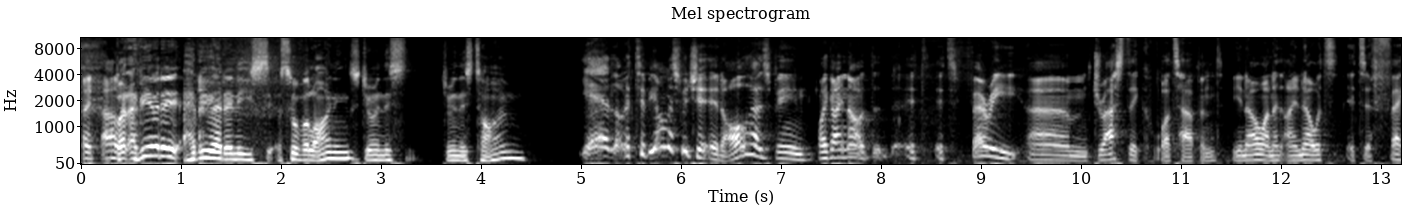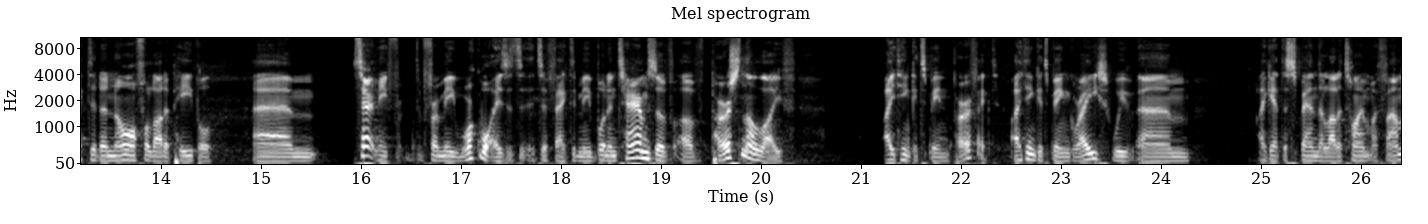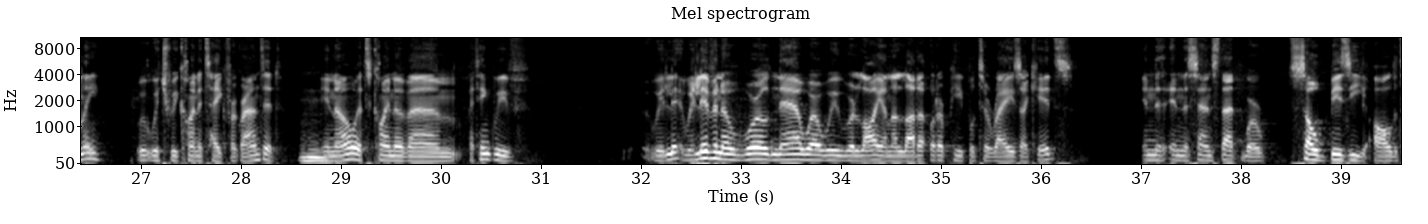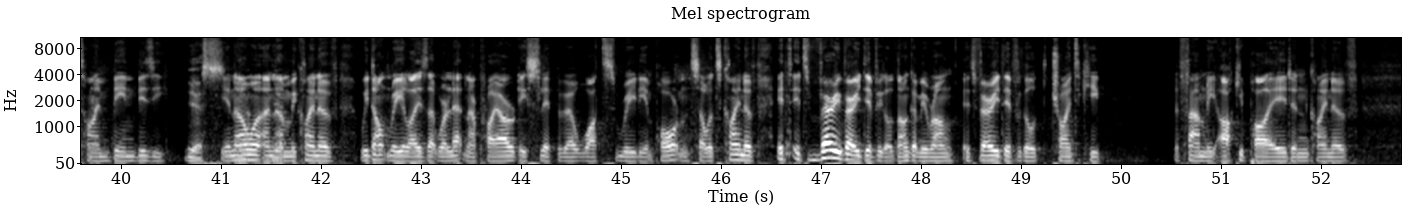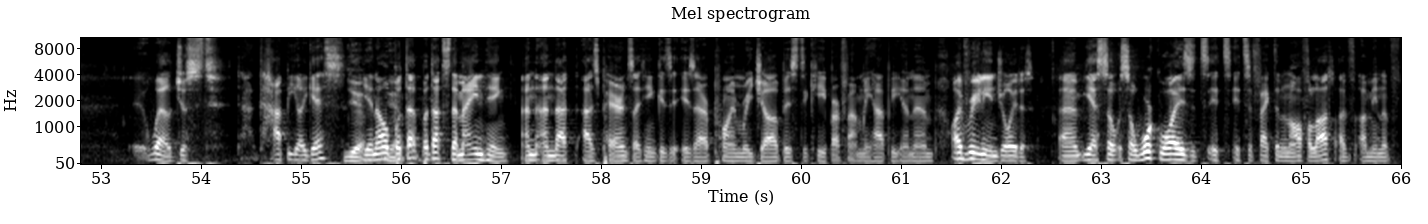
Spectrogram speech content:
Right but have you had any, have you had any silver linings during this during this time? Yeah, look, to be honest with you, it all has been like I know it's it's very um, drastic what's happened, you know, and I know it's it's affected an awful lot of people. Um, certainly for, for me, work wise, it's it's affected me, but in terms of, of personal life, I think it's been perfect. I think it's been great. We've um, I get to spend a lot of time with my family, which we kind of take for granted. You know, it's kind of um, I think we've we li- we live in a world now where we rely on a lot of other people to raise our kids, in the in the sense that we're so busy all the time being busy. Yes, you know, yeah, and, yeah. and we kind of we don't realize that we're letting our priorities slip about what's really important. So it's kind of it's it's very very difficult. Don't get me wrong. It's very difficult trying to keep the family occupied and kind of well just happy i guess Yeah, you know yeah. but that but that's the main thing. And and that as parents i think is is our primary job is to keep our family happy. And um i've really enjoyed it. Um yeah so so work wise it's it's it's affected an awful lot. I've i mean i've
